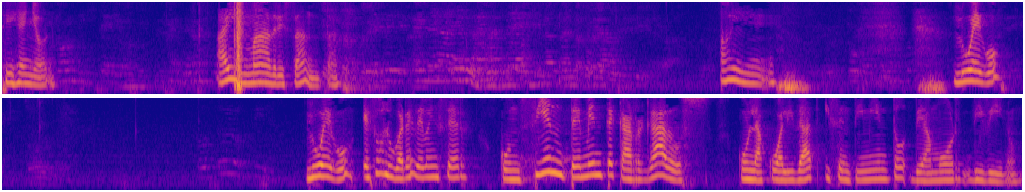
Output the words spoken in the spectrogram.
Sí, señor. Ay, Madre Santa. Ay. Luego, luego, esos lugares deben ser conscientemente cargados con la cualidad y sentimiento de amor divino.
